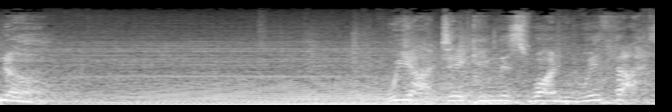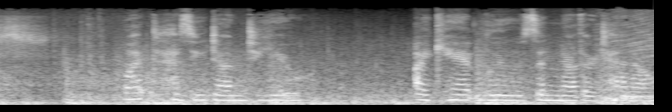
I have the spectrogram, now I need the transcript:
No. We are taking this one with us. What has he done to you? I can't lose another Tenno.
